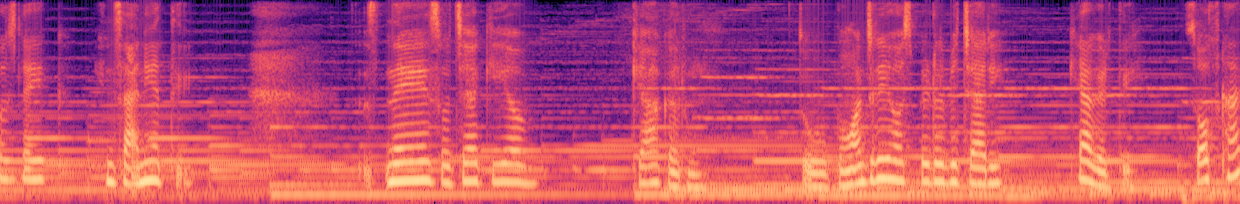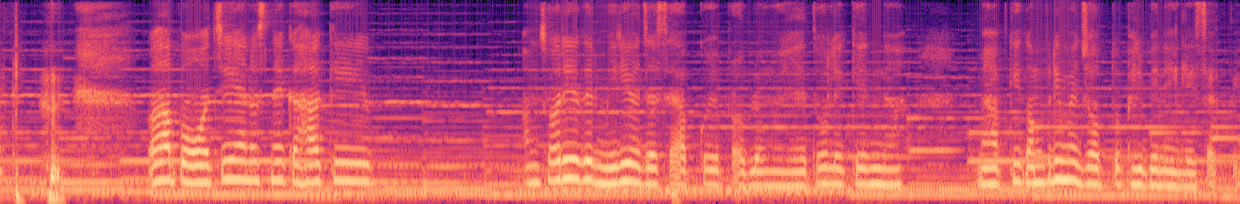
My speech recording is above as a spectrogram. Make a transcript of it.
बस लाइक इंसानियत थी। उसने सोचा कि अब क्या करूँ? तो पहुँच गई हॉस्पिटल बेचारी। क्या करती? सॉफ्ट हार्ट वहाँ पहुँची एंड उसने कहा कि आई एम सॉरी अगर मेरी वजह से आपको ये प्रॉब्लम हुई है तो लेकिन मैं आपकी कंपनी में जॉब तो फिर भी नहीं ले सकती।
